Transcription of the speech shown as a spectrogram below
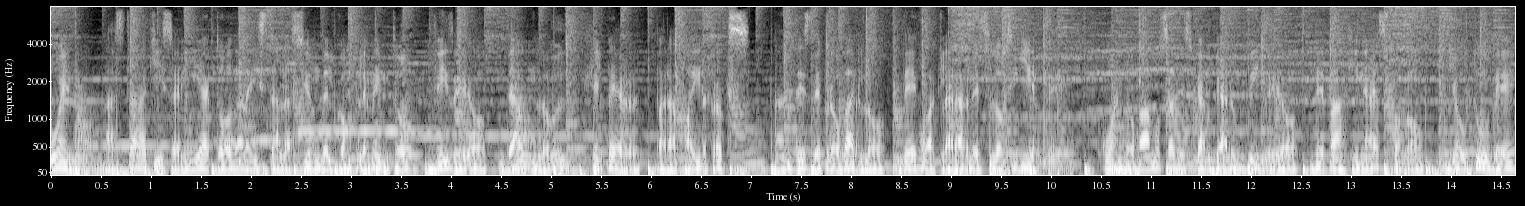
Bueno, hasta aquí sería toda la instalación del complemento, Video, Download, Helper, para Firefox. Antes de probarlo, debo aclararles lo siguiente. Cuando vamos a descargar un video, de páginas como YouTube,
